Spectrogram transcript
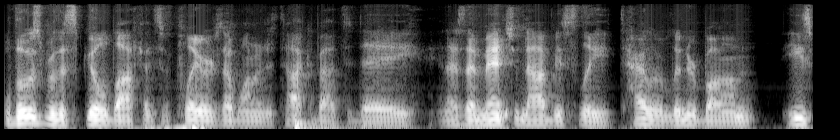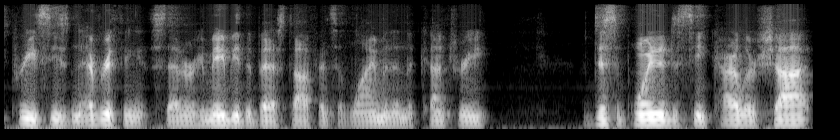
Well, those were the skilled offensive players I wanted to talk about today. And as I mentioned, obviously, Tyler Linderbaum, he's preseason everything at center. He may be the best offensive lineman in the country. Disappointed to see Kyler Schott,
